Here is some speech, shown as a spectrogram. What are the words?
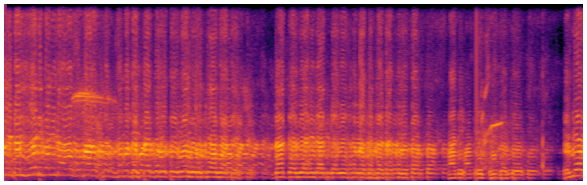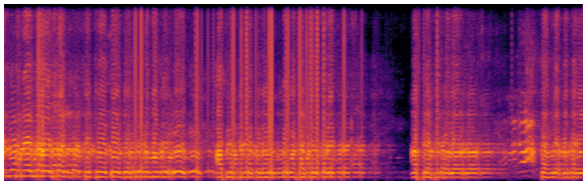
Pendari या ठिकाणी डावा कुमार अक्षर जबरदस्त टॅकल होतोय वगैरे क्या बात आहे दात द्यावी आणि दात घ्यावी अशा प्रकारचा टॅकल होता आणि एक गुण जातो दरम्यान पुन्हा एकदा रोशन सज्ज होतो जसे क्रमांक एक आपल्या संघाकडे उत्तम असा खेळ करत आपल्या संघाला चांगल्या प्रकारे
